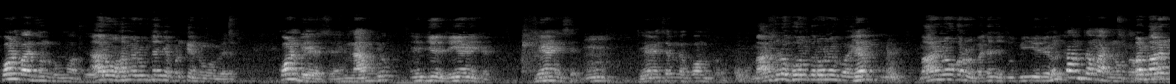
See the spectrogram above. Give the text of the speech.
કોણ બાજુ રૂમમાં આ? રૂમ સામે રૂમ છે ને પડકે રૂમમાં બેસે. કોણ બેસે? છે નામ જો એન્જિનિયર જીયાણી છે. જેણી છે. જેણી છે એમને ફોન કરો મારે થોડો ફોન કરવાનો ભાઈ. કેમ? મારે ન કરવાનો ભાઈ તું બીજી રે કામ તમારે નું પણ મારે ન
